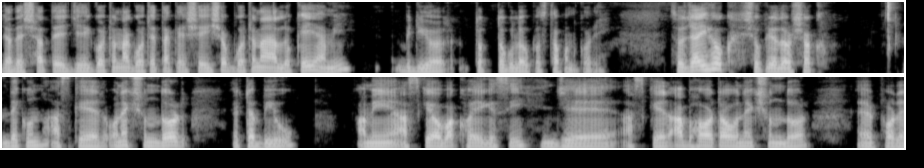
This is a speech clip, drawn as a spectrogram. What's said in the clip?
যাদের সাথে যে ঘটনা ঘটে থাকে, সেই সব ঘটনার আলোকেই আমি ভিডিওর তথ্যগুলো উপস্থাপন করি। তো যাই হোক, সুপ্রিয় দর্শক দেখুন, আজকের অনেক সুন্দর একটা ভিউ আমি আজকে অবাক হয়ে গেছি যে আজকের আবহাওয়াটা অনেক সুন্দর। এরপরে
